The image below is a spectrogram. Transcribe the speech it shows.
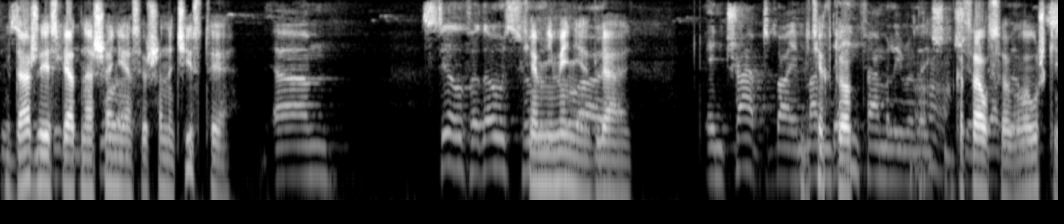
Даже если отношения совершенно чистые, тем не менее, для для тех, кто оказался в ловушке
